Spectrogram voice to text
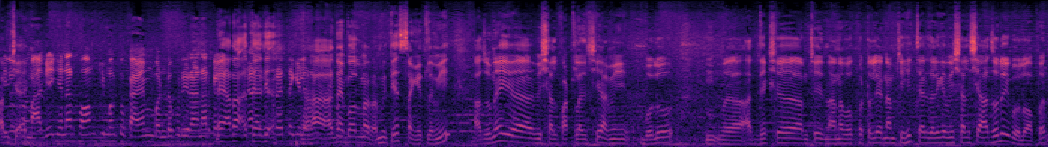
आमच्या मागे घेणार फॉर्म की मग तो कायम बंडखोरी राहणार? नाही आता करण्यासाठी प्रयत्न केले त्या हा नाही बोलणार. मी तेच सांगितलं. मी अजूनही विशाल पाटलांशी आम्ही बोलू. अध्यक्ष आमचे नानाभाऊ पटोले आणि आमची हीच चर्चा झाली की विशालशी अजूनही बोलू आपण.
